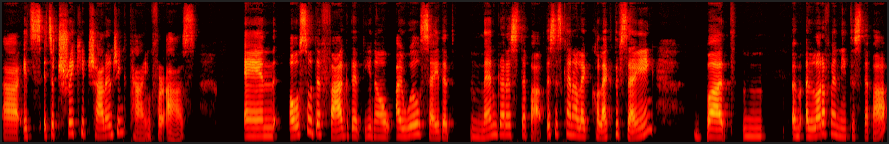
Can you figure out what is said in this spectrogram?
Uh, it's it's a tricky, challenging time for us and also the fact that you know i will say that men gotta step up this is kind of like collective saying but a lot of men need to step up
